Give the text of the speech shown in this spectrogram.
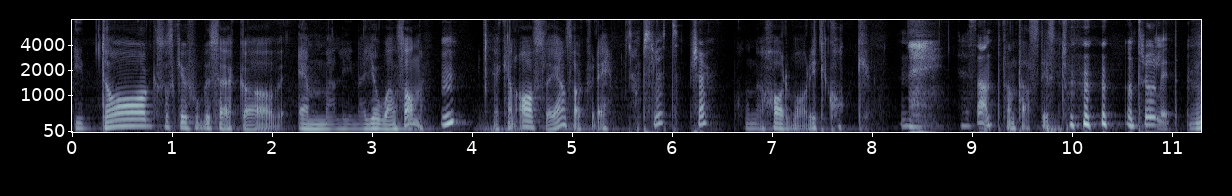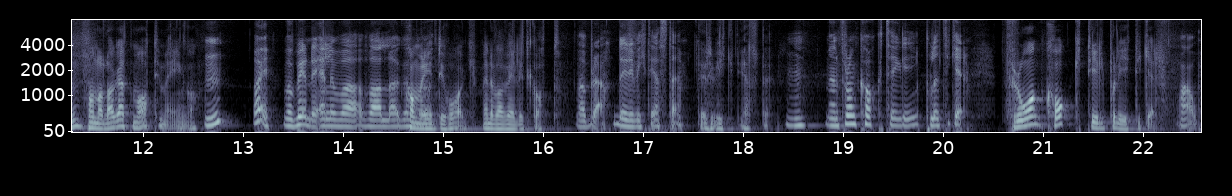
Idag så ska vi få besök av Emma-Lina Johansson. Mm. Jag kan avslöja en sak för dig. Absolut, kör. Hon har varit kock. Nej, är det sant? Fantastiskt. Otroligt. Mm. Hon har lagat mat till mig en gång. Mm. Oj, vad blev det? Eller vad, vad lagom? Kommer inte ihåg, men det var väldigt gott. Vad bra, det är det viktigaste. Det är det viktigaste. Mm. Men från kock till politiker. Från kock till politiker. Wow,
